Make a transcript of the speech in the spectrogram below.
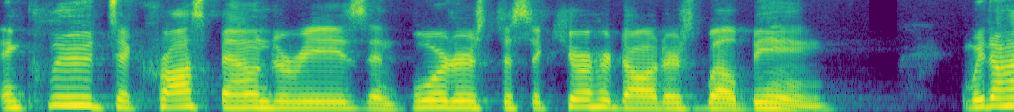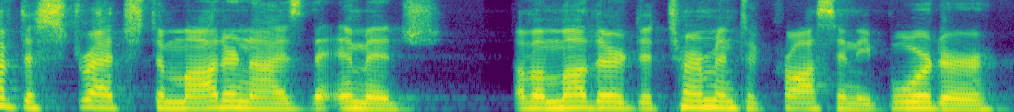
include to cross boundaries and borders to secure her daughter's well being. We don't have to stretch to modernize the image of a mother determined to cross any border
